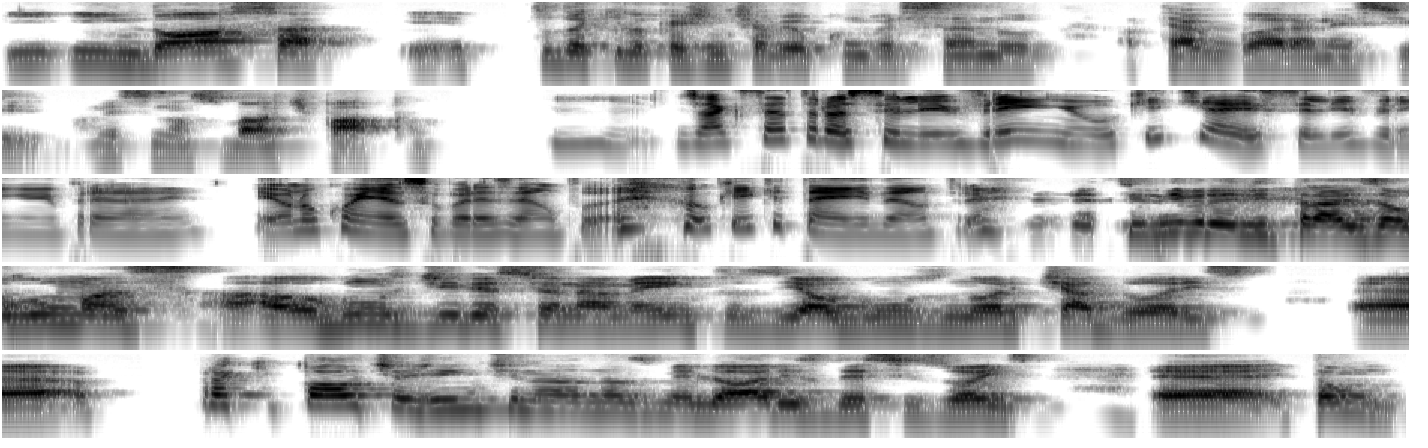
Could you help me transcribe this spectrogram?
e, e endossa e, tudo aquilo que a gente já veio conversando até agora nesse, nesse nosso bate-papo. Uhum. Já que você trouxe o livrinho, o que, que é esse livrinho aí para? Eu não conheço, por exemplo. o que que tem aí dentro? Esse livro ele traz algumas, alguns direcionamentos e alguns norteadores é, para que paute a gente na, nas melhores decisões. É, então,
